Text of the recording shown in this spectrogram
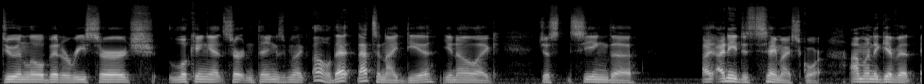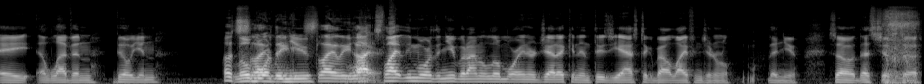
doing a little bit of research, looking at certain things, and be like, oh, that that's an idea, you know, like just seeing the. I, I need to say my score. I'm gonna give it a 11 billion A little more than you, Slightly Li- slightly more than you, but I'm a little more energetic and enthusiastic about life in general than you. So that's just a,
